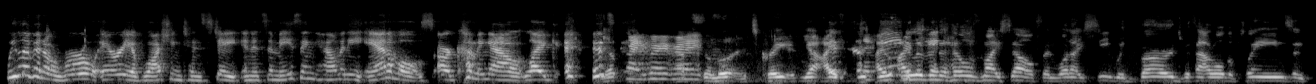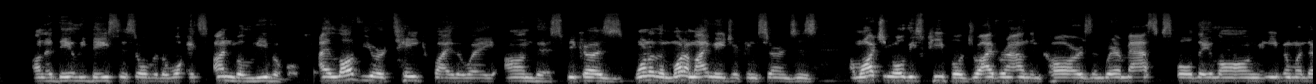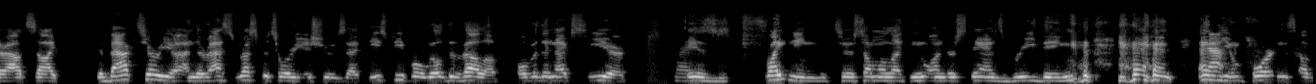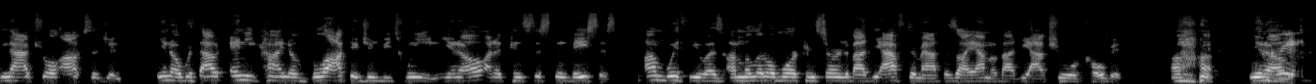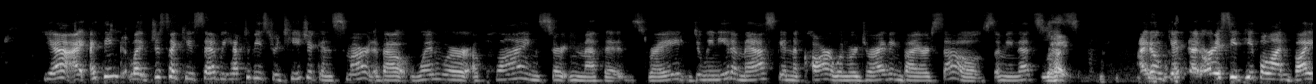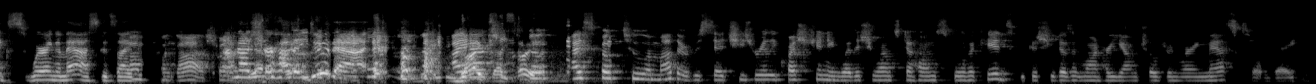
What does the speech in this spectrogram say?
we live in a rural area of Washington State, and it's amazing how many animals are coming out. Like, yep. right, right, right. Absolutely, it's great. Yeah, I, I, I live in the hills myself, and what I see with birds, without all the planes, and on a daily basis over the it's unbelievable i love your take by the way on this because one of the one of my major concerns is i'm watching all these people drive around in cars and wear masks all day long and even when they're outside the bacteria and the res- respiratory issues that these people will develop over the next year right. is frightening to someone like me who understands breathing and, and yeah. the importance of natural oxygen you know without any kind of blockage in between you know on a consistent basis i'm with you as i'm a little more concerned about the aftermath as i am about the actual covid uh, you know Agreed. Yeah, I, I, think like just like you said, we have to be strategic and smart about when we're applying certain methods, right? Do we need a mask in the car when we're driving by ourselves? I mean, that's just right. I don't get that. Or I see people on bikes wearing a mask. It's like, oh my gosh, right. I'm not yeah, sure how yeah. they do that. I actually spoke, I spoke to a mother who said she's really questioning whether she wants to homeschool her kids because she doesn't want her young children wearing masks all day.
